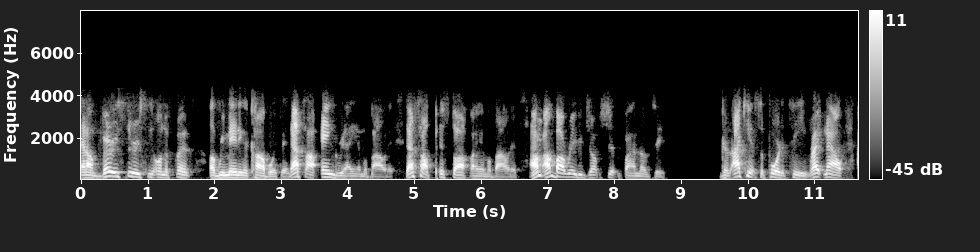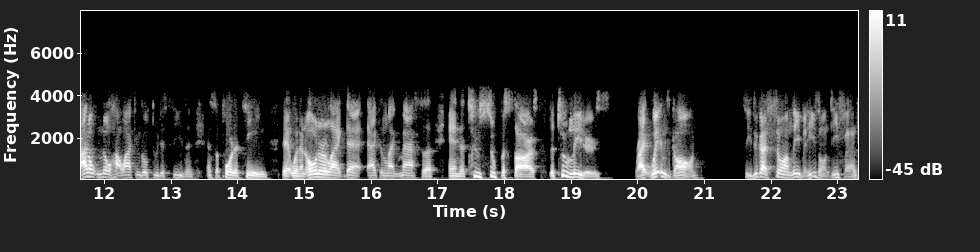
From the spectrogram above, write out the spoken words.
and I'm very seriously on the fence of remaining a Cowboy fan. That's how angry I am about it. That's how pissed off I am about it. I'm, I'm about ready to jump ship and find another team because I can't support a team right now. I don't know how I can go through this season and support a team that with an owner like that acting like Massa and the two superstars, the two leaders, right? Witten's gone, so you do got Sean Lee, but he's on defense.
